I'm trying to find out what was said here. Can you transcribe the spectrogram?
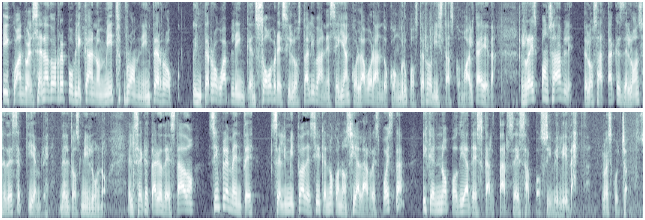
Y cuando el senador republicano Mitt Romney interrogó, a Blinken sobre si los talibanes seguían colaborando con grupos terroristas como Al Qaeda, responsable de los ataques del 11 de septiembre del 2001, el secretario de Estado simplemente se limitó a decir que no conocía la respuesta y que no podía descartarse esa posibilidad. Lo escuchamos.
